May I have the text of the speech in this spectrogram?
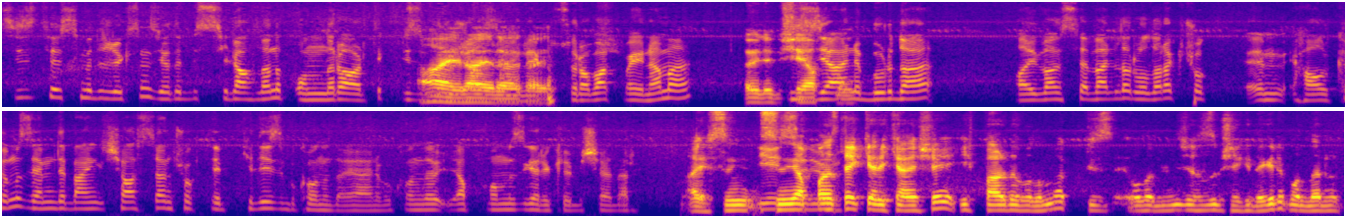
siz teslim edeceksiniz ya da biz silahlanıp onları artık biz Hayır, vuracağız hayır, hayır, yani. hayır. Kusura bakmayın ama Öyle bir şey biz yapmayın. yani burada hayvanseverler olarak çok hem halkımız hem de ben şahsen çok tepkiliyiz bu konuda yani bu konuda yapmamız gerekiyor bir şeyler. Ay sizin, sizin yapmanız hissediyoruz. tek gereken şey ihbarda bulunmak. Biz olabildiğince hızlı bir şekilde gelip onların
